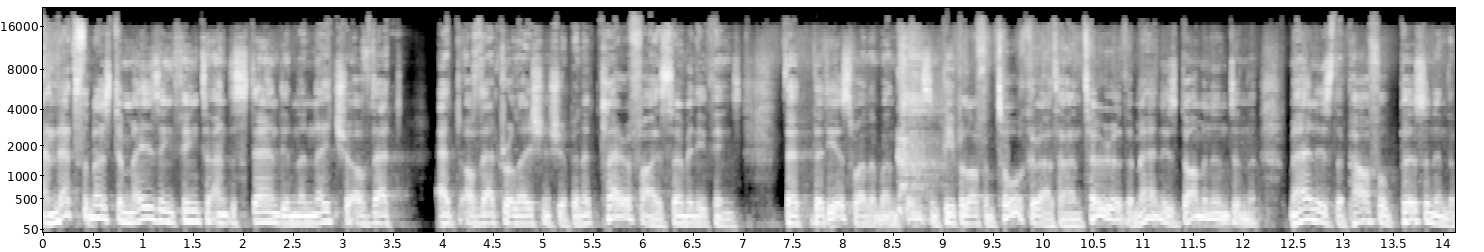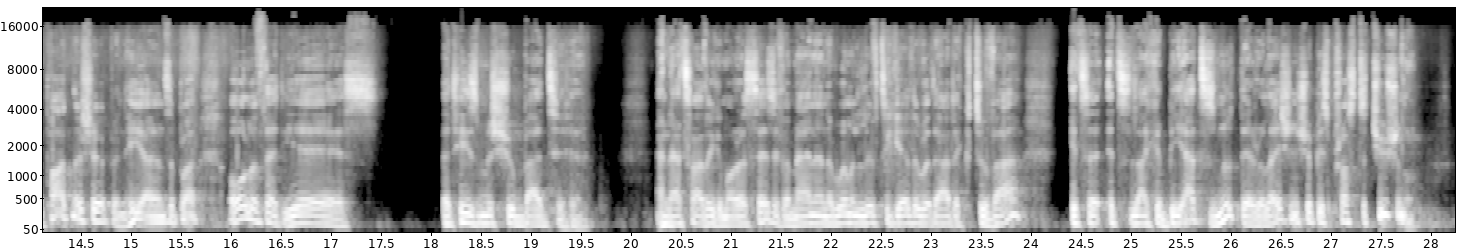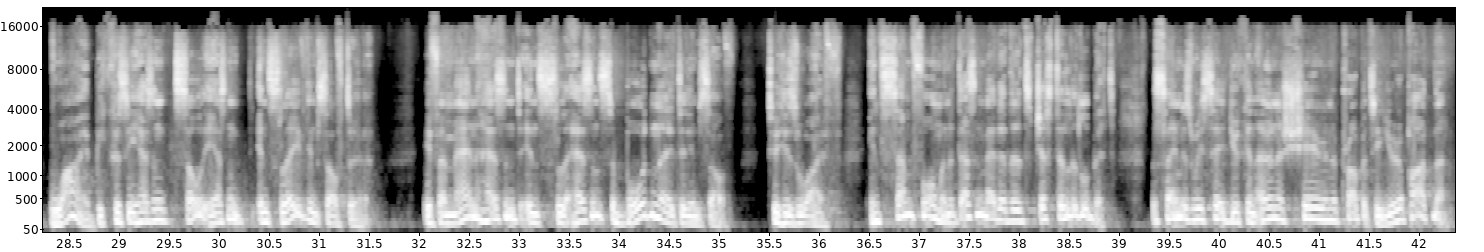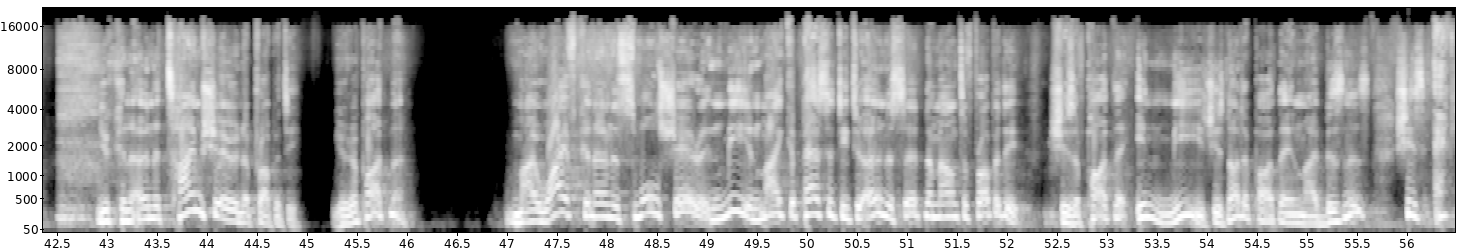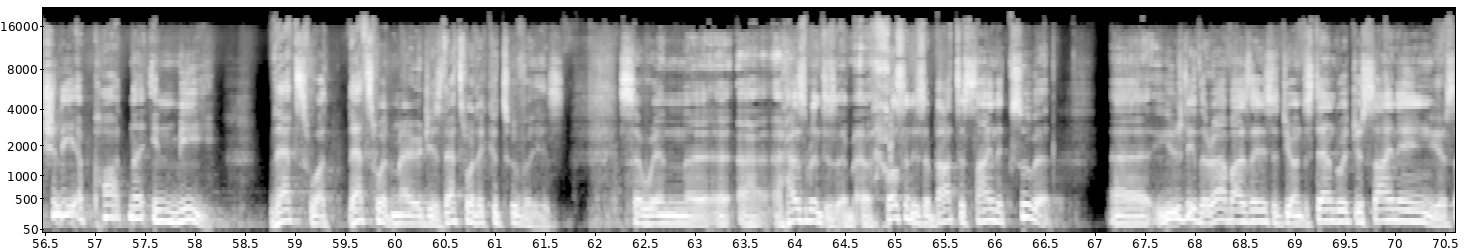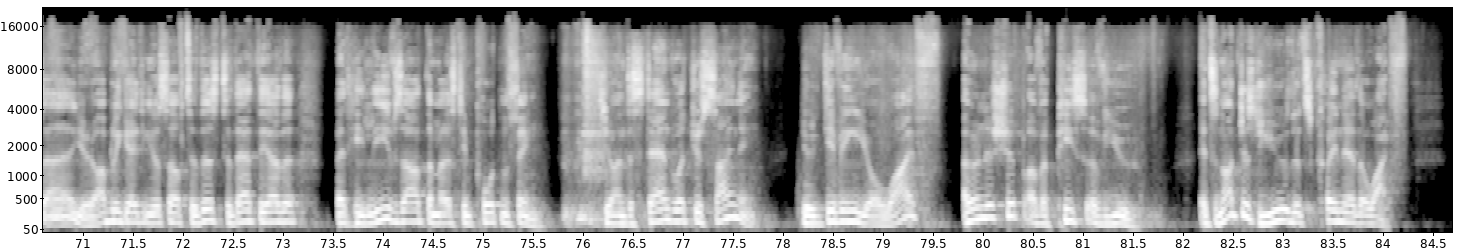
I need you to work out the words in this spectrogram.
And that's the most amazing thing to understand in the nature of that at, of that relationship. And it clarifies so many things that, that yes, one, of the one thinks, and people often talk about how in Torah the man is dominant and the man is the powerful person in the partnership and he owns the part. All of that, yes, but he's meshubad to her. And that's how the Gemara says if a man and a woman live together without a ketuvah, it's, a, it's like a biat znut. Their relationship is prostitutional. Why? Because he hasn't sold, he hasn't enslaved himself to her. If a man hasn't, hasn't subordinated himself to his wife in some form, and it doesn't matter that it's just a little bit, the same as we said, you can own a share in a property, you're a partner. You can own a timeshare in a property, you're a partner. My wife can own a small share in me, in my capacity to own a certain amount of property. She's a partner in me. She's not a partner in my business. She's actually a partner in me. That's what, that's what marriage is. That's what a ketuvah is. So when uh, a, a, husband is, a chosin is about to sign a ksuba, uh, usually the rabbis they say, "Do you understand what you're signing? You're, uh, you're obligating yourself to this, to that, the other." But he leaves out the most important thing. Do you understand what you're signing? You're giving your wife ownership of a piece of you. It's not just you that's koine the wife.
